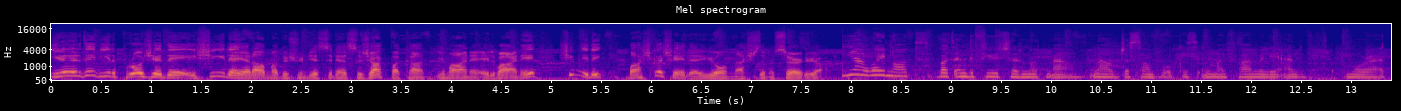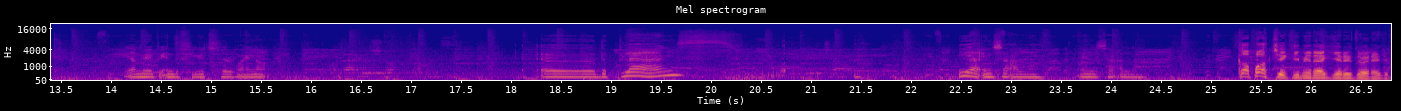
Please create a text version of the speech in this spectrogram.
İleride bir projede eşiyle yer alma düşüncesine sıcak bakan İmane Elbani şimdilik başka şeylere yoğunlaştığını söylüyor. Yeah, why not? But in the future, not now. Now, just some focus in my family and Murad. Yeah, maybe in the future, why not? Uh, the plans. Yeah, inshallah. Inshallah. Kapak çekimine geri dönelim.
